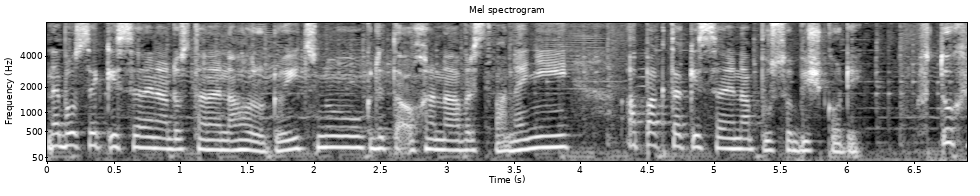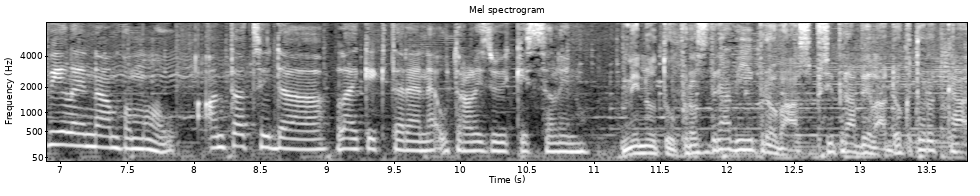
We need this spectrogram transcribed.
nebo se kyselina dostane nahoru do jícnu, kde ta ochranná vrstva není a pak ta kyselina působí škody. V tu chvíli nám pomohou antacida, léky, které neutralizují kyselinu. Minutu pro zdraví pro vás připravila doktorka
